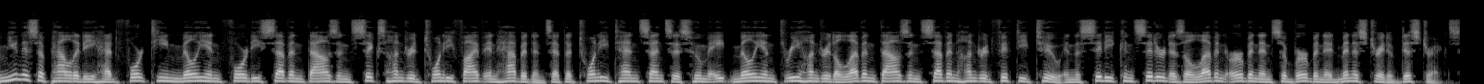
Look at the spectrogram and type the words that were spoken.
municipality had 14,047,625 inhabitants at the 2010 census whom 8,311,752 in the city considered as 11 urban and suburban administrative districts.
